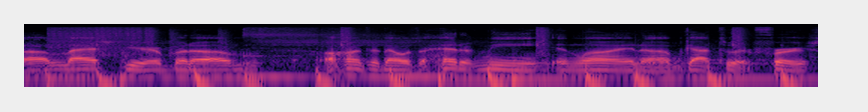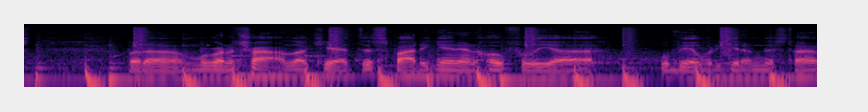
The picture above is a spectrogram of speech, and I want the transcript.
uh, last year, but um, a hunter that was ahead of me in line um, got to it first. But um, we're to try our luck here at this spot again and hopefully uh, we'll be able to get him this time.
